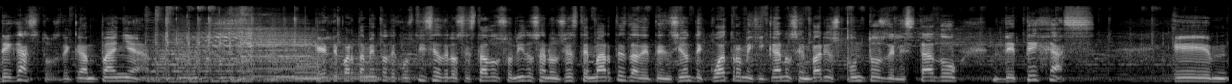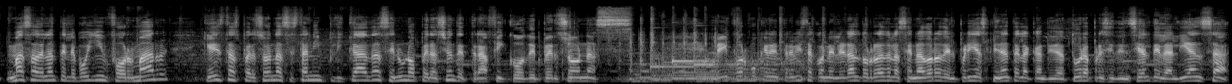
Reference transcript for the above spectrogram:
de gastos de campaña. El Departamento de Justicia de los Estados Unidos anunció este martes la detención de cuatro mexicanos en varios puntos del estado de Texas. Eh, más adelante le voy a informar que estas personas están implicadas en una operación de tráfico de personas. Le informo que en entrevista con el Heraldo Radio, la senadora del PRI, aspirante a la candidatura presidencial de la Alianza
